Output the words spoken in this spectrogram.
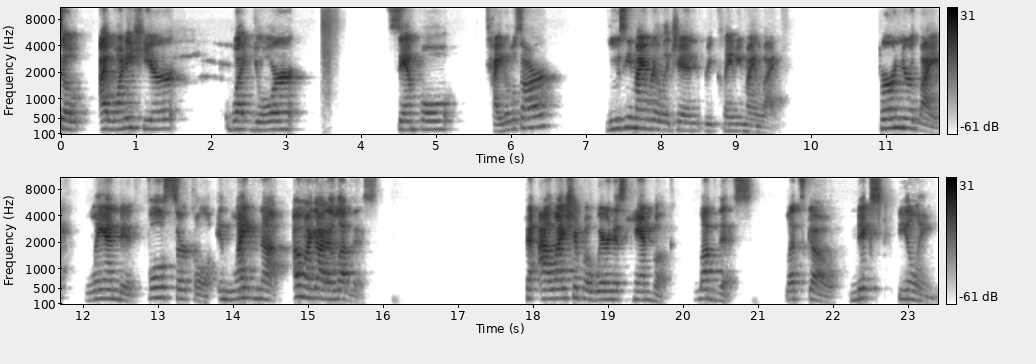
so I want to hear what your sample titles are. Losing my religion, reclaiming my life. Burn your life, landed, full circle, enlighten up. Oh my God, I love this the Allyship Awareness Handbook. Love this. Let's go. Mixed feelings.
